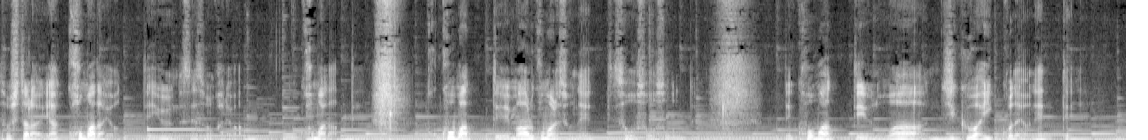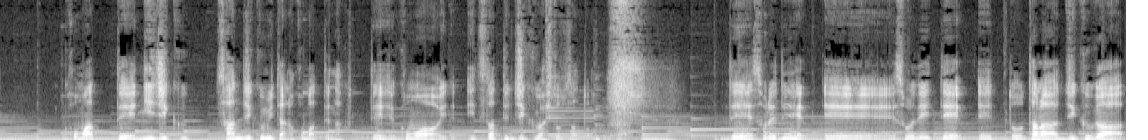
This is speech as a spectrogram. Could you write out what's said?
そしたら「いやコマだよ」って言うんですねその彼は。コマだって。コマって回るコマですよねって。そうそうそうって。で、コマっていうのは軸は1個だよねって。コマって2軸 ?3 軸みたいなコマってなくて、コマはいつだって軸が1つだと。で、それで、えー、それでいて、えー、っと、ただ軸が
